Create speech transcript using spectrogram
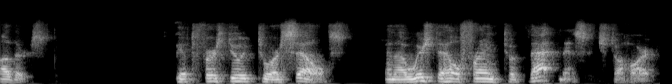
others. We have to first do it to ourselves. And I wish the hell Frank took that message to heart.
